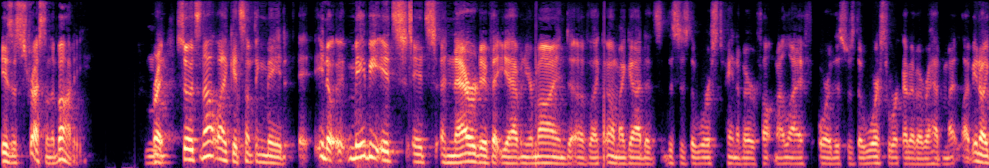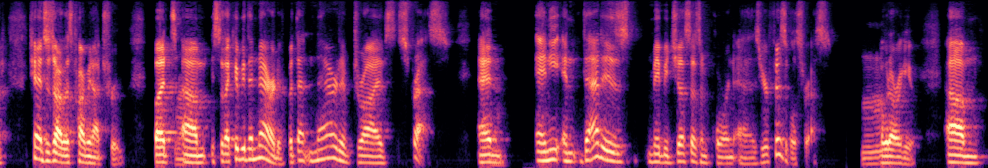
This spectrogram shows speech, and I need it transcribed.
is a stress on the body. Mhm. right so it's not like it's something made you know maybe it's it's a narrative that you have in your mind of like oh my god it's this is the worst pain i've ever felt in my life or this was the worst workout i've ever had in my life you know like chances are that's probably not true but Right. um so that could be the narrative but that narrative drives stress and any and that is maybe just as important as your physical stress I Mhm. would argue. Um,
